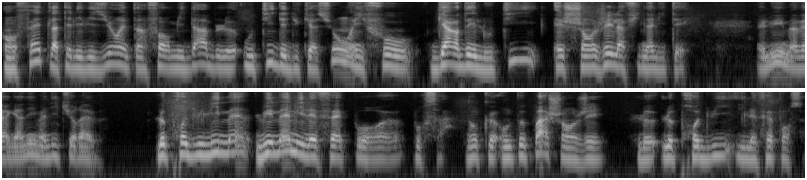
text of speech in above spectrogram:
en fait, la télévision est un formidable outil d'éducation il faut garder l'outil et changer la finalité. Et lui, il m'avait regardé, il m'a dit, tu rêves. Le produit lui-même, lui-même, il est fait pour, euh, pour ça. Donc, euh, on ne peut pas changer le, le produit, il est fait pour ça.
